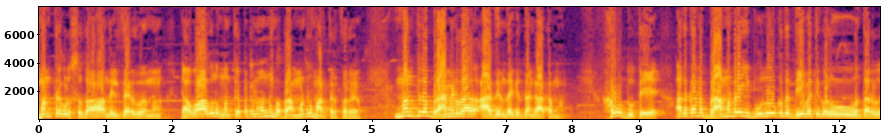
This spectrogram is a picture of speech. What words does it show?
ಮಂತ್ರಗಳು ಸದಾ ನಲಿತಾ ಇರೋದನ್ನು ಯಾವಾಗಲೂ ಮಂತ್ರ ಪಠಣವನ್ನು ಬ್ರಾಹ್ಮಣರು ಮಾಡ್ತಾ ಇರ್ತಾರೆ. ಮಂತ್ರ ಬ್ರಾಹ್ಮಣದ ಇದ್ದಂಗೆ ಆತಮ್ಮ. ಹೌದು ದೂತೆ ಆದ ಕಾರಣ ಬ್ರಾಹ್ಮಣರೇ ಈ ಭೂಲೋಕದ ದೇವತೆಗಳು ಅಂತಾರಲ್ಲ.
